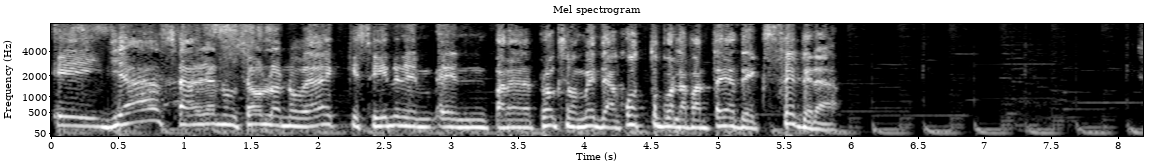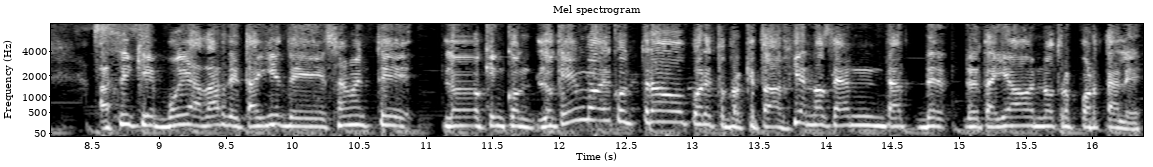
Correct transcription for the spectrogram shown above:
eh, ya se han anunciado las novedades que se vienen en- en- para el próximo mes de agosto por la pantalla de etcétera. Así que voy a dar detalles de solamente lo que, lo que hemos encontrado por esto, porque todavía no se han detallado en otros portales.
